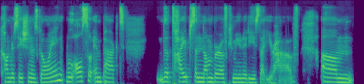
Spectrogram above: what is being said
conversation is going will also impact the types and number of communities that you have. Um,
